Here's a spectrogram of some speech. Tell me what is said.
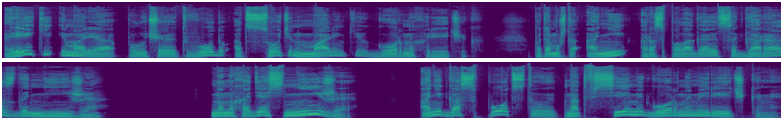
Реки и моря получают воду от сотен маленьких горных речек, потому что они располагаются гораздо ниже. Но находясь ниже, они господствуют над всеми горными речками.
